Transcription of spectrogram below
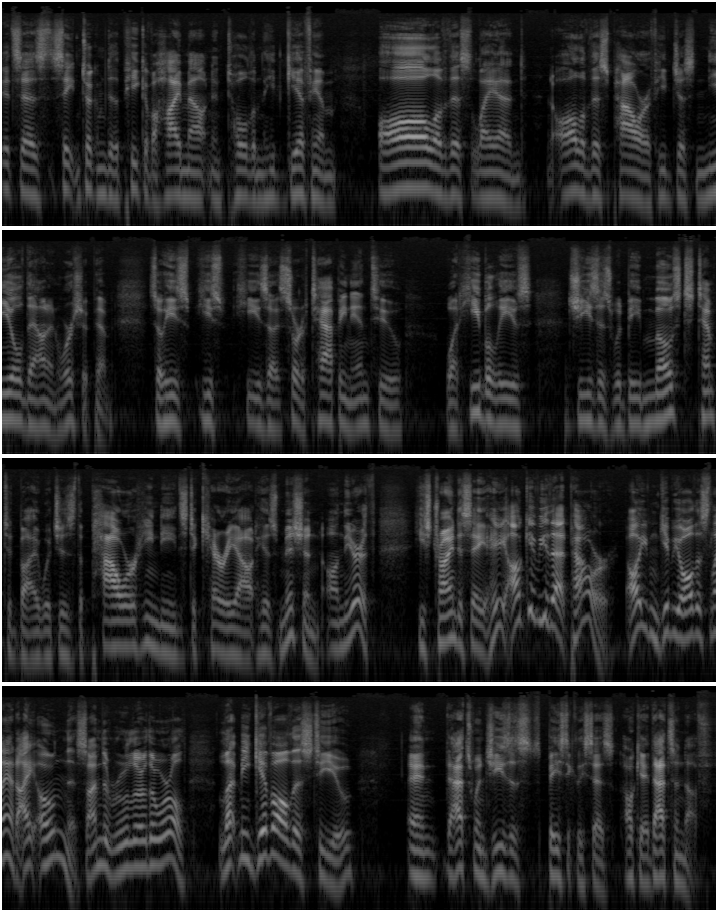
it says Satan took him to the peak of a high mountain and told him he'd give him all of this land and all of this power if he'd just kneel down and worship him. So he's he's he's uh, sort of tapping into what he believes Jesus would be most tempted by, which is the power he needs to carry out his mission on the earth. He's trying to say, "Hey, I'll give you that power. I'll even give you all this land. I own this. I'm the ruler of the world. Let me give all this to you." And that's when Jesus basically says, okay, that's enough.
